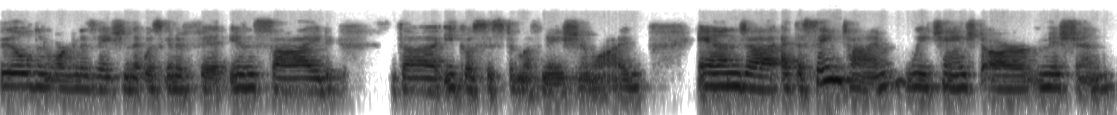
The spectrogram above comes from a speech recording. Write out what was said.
build an organization that was going to fit inside the ecosystem of Nationwide. And uh, at the same time, we changed our mission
